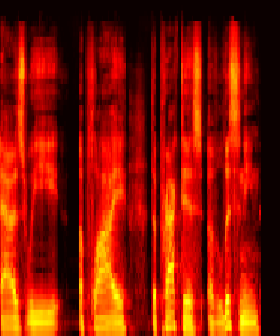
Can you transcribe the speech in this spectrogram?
as we apply the practice of listening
